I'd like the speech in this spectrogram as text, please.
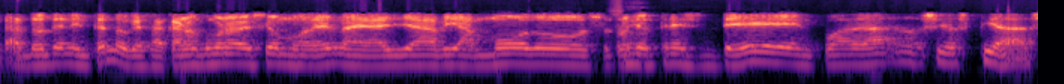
las dos de Nintendo que sacaron como una versión moderna y ahí ya había modos, rollo 3D, encuadrados y hostias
